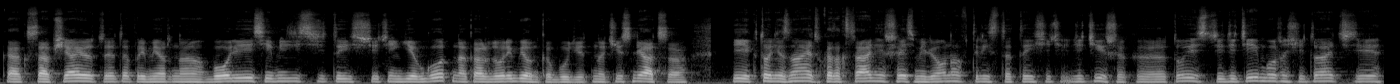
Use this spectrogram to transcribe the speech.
как сообщают, это примерно более 70 тысяч тенге в год на каждого ребенка будет начисляться. И кто не знает, в Казахстане 6 миллионов 300 тысяч детишек. Э, то есть детей можно считать э,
